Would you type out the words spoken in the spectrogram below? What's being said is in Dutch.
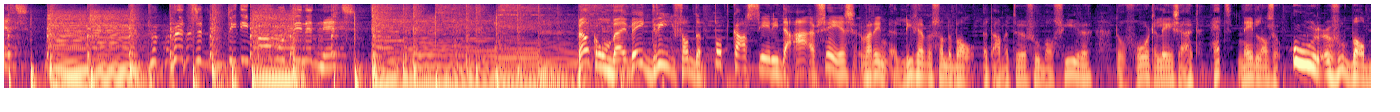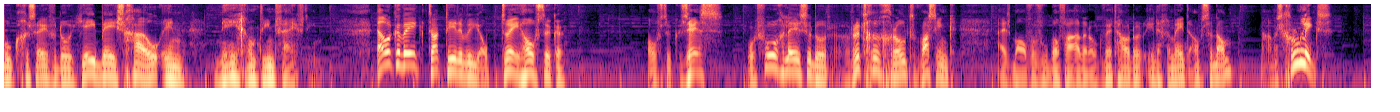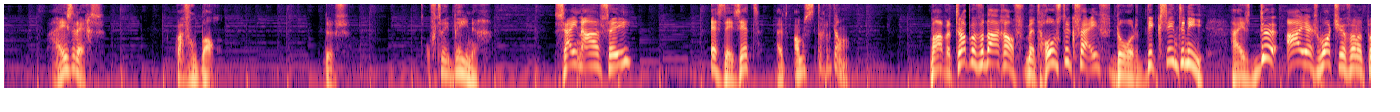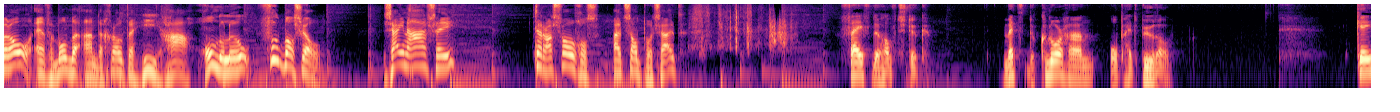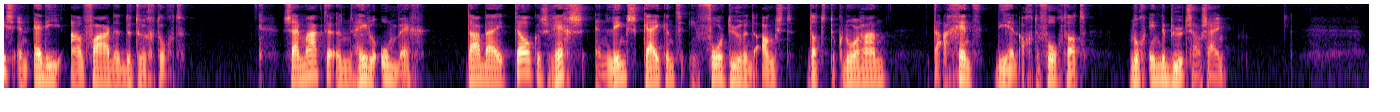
net. Die, die bal moet in het net. Welkom bij week 3 van de podcastserie De AFC'ers... waarin liefhebbers van de bal het amateurvoetbal vieren... door voor te lezen uit het Nederlandse oervoetbalboek... geschreven door J.B. Schuil in 1915. Elke week tracteren we je op twee hoofdstukken. Hoofdstuk 6 wordt voorgelezen door Rutger Groot-Wassink. Hij is behalve voetbalvader ook wethouder in de gemeente Amsterdam namens GroenLinks. Maar hij is rechts, qua voetbal. Dus. Of tweebenig. Zijn AFC? SDZ uit Amsterdam. Maar we trappen vandaag af met hoofdstuk 5 door Dick Sintony. Hij is dé Ajax-watcher van het Parool en verbonden aan de grote Hi-Ha Hondenlul voetbalshow. Zijn AFC? Terrasvogels uit Zandpoort Zuid. Vijfde hoofdstuk. Met de knorhaan op het bureau. Kees en Eddy aanvaarden de terugtocht. Zij maakten een hele omweg, daarbij telkens rechts en links kijkend in voortdurende angst dat de knorhaan, de agent die hen achtervolgd had, nog in de buurt zou zijn.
